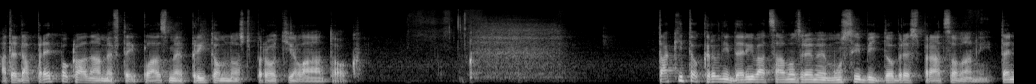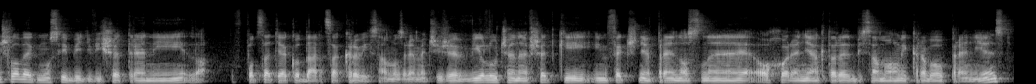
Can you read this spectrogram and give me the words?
A teda predpokladáme v tej plazme prítomnosť protilátok. Takýto krvný derivát samozrejme musí byť dobre spracovaný. Ten človek musí byť vyšetrený v podstate ako darca krvi samozrejme, čiže vylúčené všetky infekčne prenosné ochorenia, ktoré by sa mohli krvou preniesť.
